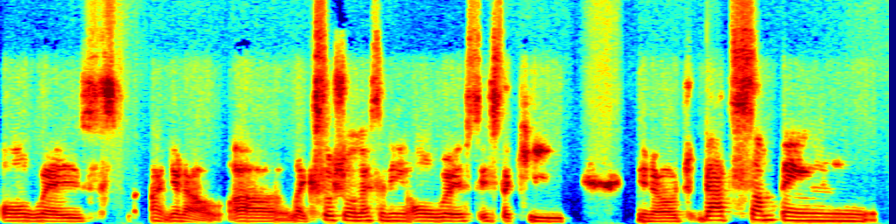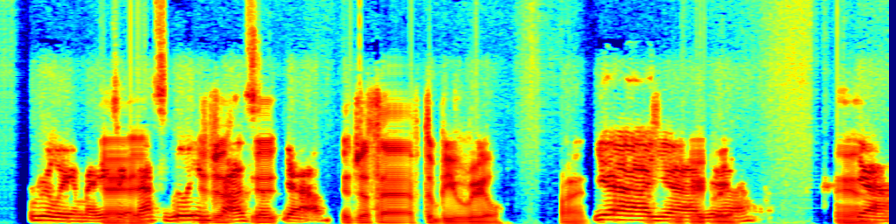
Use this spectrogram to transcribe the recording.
always uh, you know uh, like social listening always is the key. You know that's something really amazing. Yeah, that's really impressive. Just, yeah, you just have to be real, right? Yeah, yeah, yeah, yeah, yeah.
